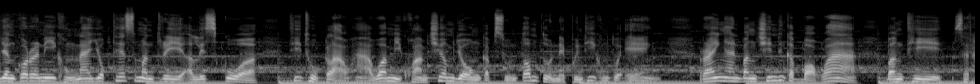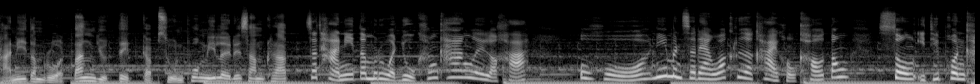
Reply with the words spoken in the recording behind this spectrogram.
อย่างกรณีของนายกเทศมนตรีอลิสกัว ที่ถูกกล่าวหาว่ามีความเชื่อมโยงกับศูนย์ต้มตุ๋นในพื้นที่ของตัวเอง รายงานบางชิ้นถึงกับบอกว่า บางทีสถานีตำรวจตั้งอยู่ติดกับศูนย์พวกนี้เลยด้วยซ้ำครับ สถานีตำรวจอยู่ข้างๆ เลยเหรอคะ โอ้โห นี่มันแสดงว่าเครือข่ายของเขาต้องทรงอิทธิพลข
